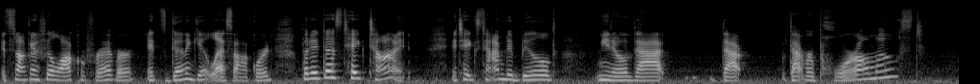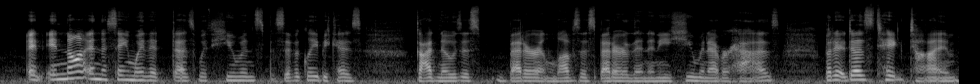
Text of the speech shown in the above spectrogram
It's not going to feel awkward forever. It's going to get less awkward, but it does take time. It takes time to build, you know, that that that rapport almost. And, and not in the same way that it does with humans specifically because God knows us better and loves us better than any human ever has. But it does take time.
